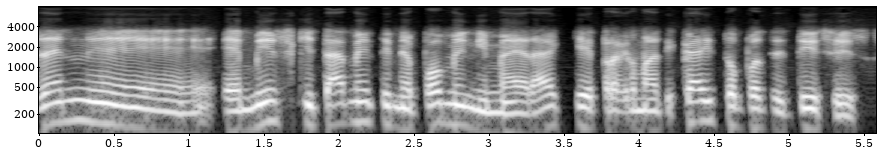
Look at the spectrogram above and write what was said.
δεν, ε, εμείς κοιτάμε την επόμενη μέρα και πραγματικά οι τοποθετήσεις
